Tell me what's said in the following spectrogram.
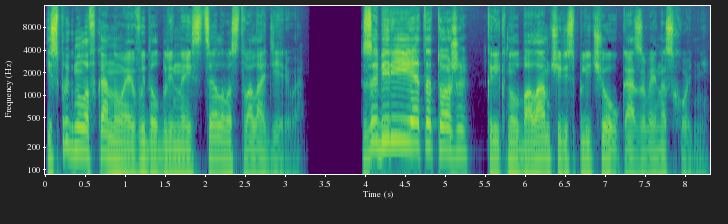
и спрыгнула в каноэ, выдолбленное из целого ствола дерева. «Забери это тоже!» — крикнул Балам через плечо, указывая на сходни.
